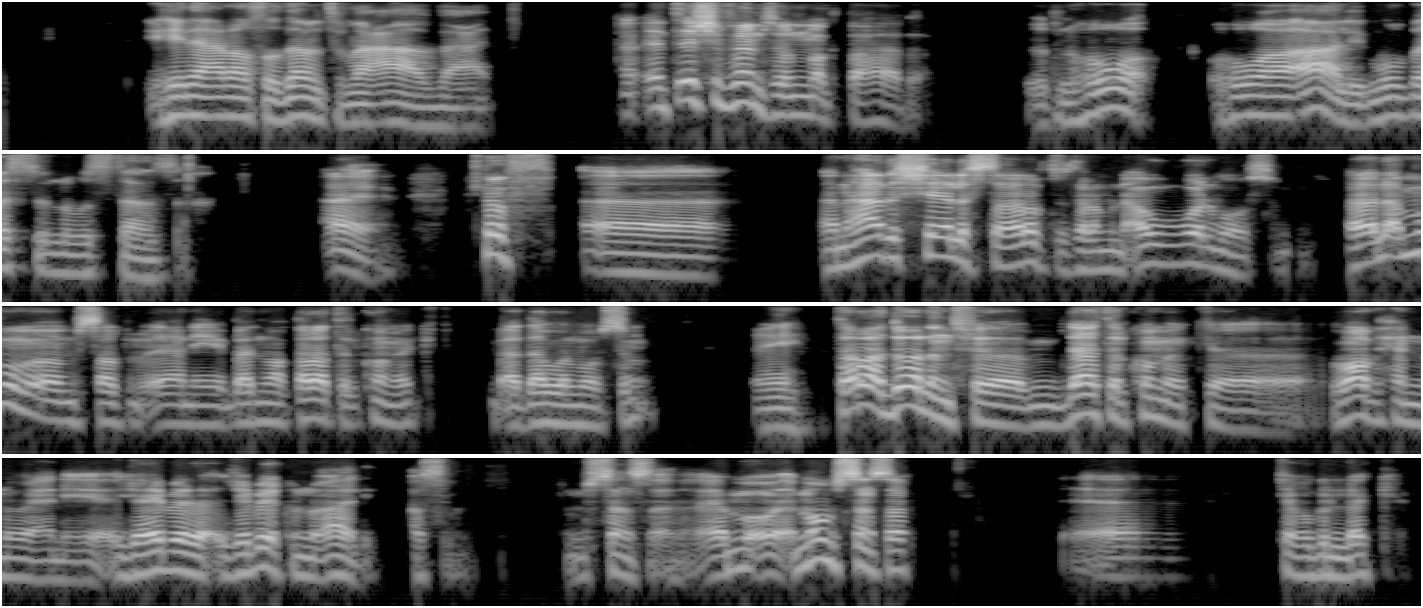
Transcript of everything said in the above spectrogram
هنا أنا صدمت معاه بعد. أنت إيش فهمت من المقطع هذا؟ إنه هو هو آلي مو بس إنه مستنسخ. إيه شوف آه أنا هذا الشيء اللي استغربته ترى من أول موسم. آه لا مو يعني بعد ما قرأت ال comic بعد أول موسم. إيه. ترى دونالد في بداية ال comic آه واضح إنه يعني جايب جايب لك إنه آلي أصلا مستنسخ آه، مو مو مستنسخ آه كيف أقول لك؟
